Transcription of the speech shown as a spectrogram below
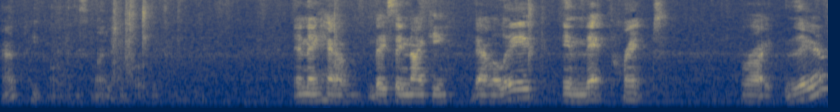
How this? Why this? and they have they say Nike down the leg in that print right there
